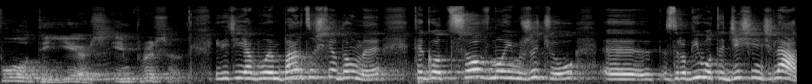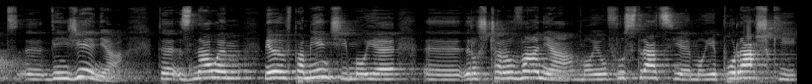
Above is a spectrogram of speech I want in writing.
40 years in prison? I wiecie, ja byłem bardzo świadomy tego, co w moim życiu e, zrobiło te 10 lat e, więzienia. Te, znałem, miałem w pamięci moje e, rozczarowania, moją frustrację, moje porażki,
